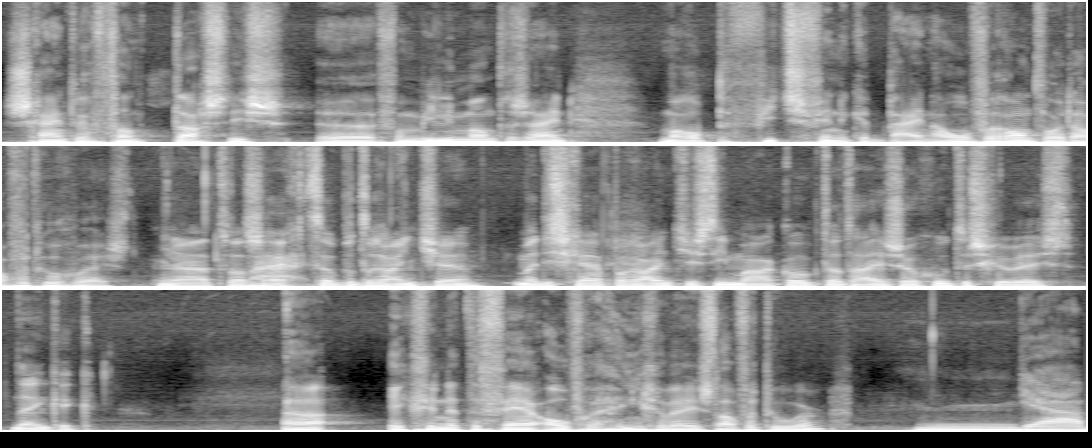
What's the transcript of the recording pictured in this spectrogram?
Schijnt een fantastisch eh, familieman te zijn. Maar op de fiets vind ik het bijna onverantwoord af en toe geweest. Ja, het was Maar- echt op het randje. Maar die scherpe randjes die maken ook dat hij zo goed is geweest, denk ik. Ja, ik vind het te ver overheen geweest af en toe hoor. Mm, Ja,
